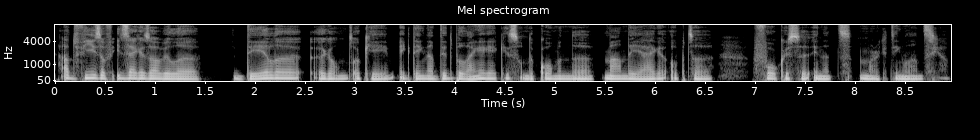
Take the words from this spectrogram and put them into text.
advies of iets dat je zou willen delen rond, oké, ik denk dat dit belangrijk is om de komende maanden, jaren op te focussen in het marketinglandschap.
